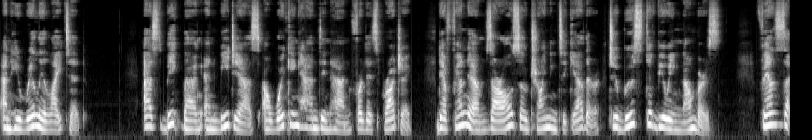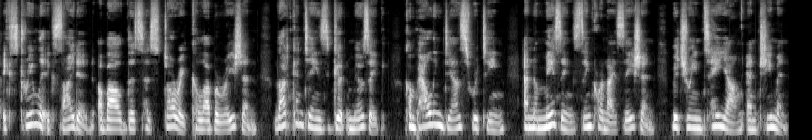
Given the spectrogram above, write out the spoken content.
and he really liked it. As Big Bang and BTS are working hand in hand for this project, their fandoms are also joining together to boost the viewing numbers. Fans are extremely excited about this historic collaboration that contains good music, compelling dance routine, and amazing synchronization between Taeyang and Jimin.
